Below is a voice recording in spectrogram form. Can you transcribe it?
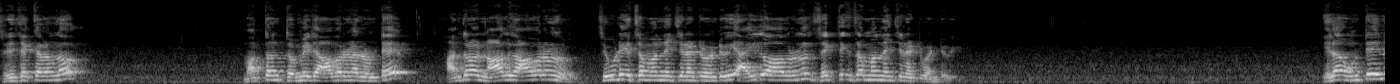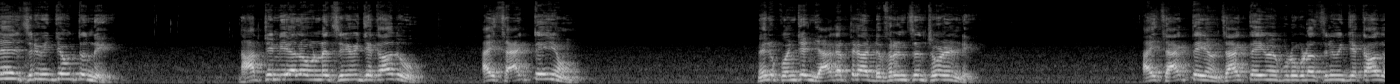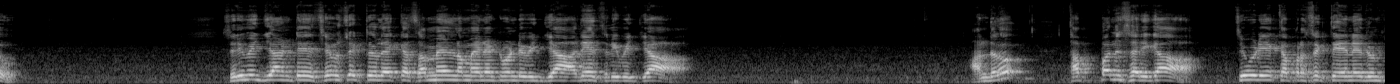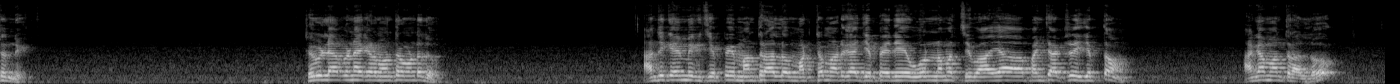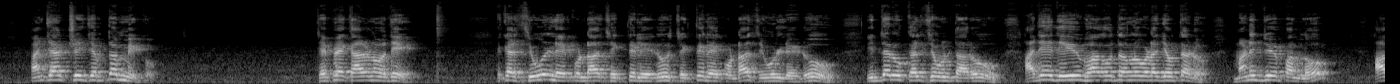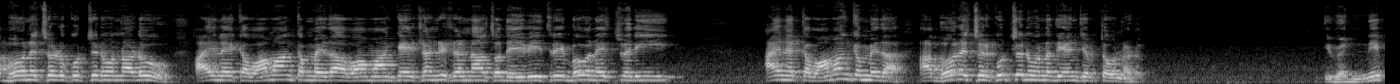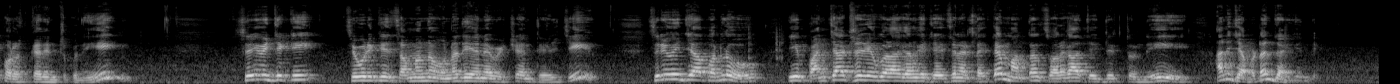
శ్రీచక్రంలో మొత్తం తొమ్మిది ఆవరణలు ఉంటే అందులో నాలుగు ఆవరణలు శివుడికి సంబంధించినటువంటివి ఐదు ఆవరణలు శక్తికి సంబంధించినటువంటివి. ఇలా ఉంటేనే శ్రీ విద్య అవుతుంది. నార్త్ ఇండియాలో ఉన్న శ్రీ విద్య కాదు. అది శాక్తేయం మీరు కొంచెం జాగ్రత్తగా డిఫరెన్స్ని చూడండి. అది శాక్తేయం శాక్తేయం ఎప్పుడు కూడా శ్రీ విద్య కాదు. శ్రీ విద్య అంటే శివశక్తుల యొక్క సమ్మేళనమైనటువంటి విద్య అదే శ్రీ విద్య. అందులో తప్పనిసరిగా శివుడి యొక్క ప్రసక్తి అనేది ఉంటుంది. శివుడు లేకుండా ఇక్కడ మంత్రం ఉండదు. అందుకే మీకు చెప్పే మంత్రాల్లో మొట్టమొదటిగా చెప్పేది ఓం నమ శివాయ పంచాక్షరి చెప్తాం. అంగమంత్రాల్లో పంచాక్షరి చెప్తాం మీకు. చెప్పే కారణం అదే. ఇక్కడ శివుడు లేకుండా శక్తి లేదు శక్తి లేకుండా శివుడు లేడు. ఇద్దరూ కలిసి ఉంటారు. అదే దేవి భాగవతంలో కూడా చెబుతాడు మణిద్వీపంలో ఆ భువనేశ్వరుడు కూర్చుని ఉన్నాడు. ఆయన యొక్క వామాంకం మీద వామాంకే షణ్ణి షణ్ణాసదేవి శ్రీ భువనేశ్వరి. ఆయన యొక్క వామాంకం మీద ఆ భువనేశ్వరి కూర్చొని ఉన్నది అని చెప్తూ ఉన్నాడు. ఇవన్నీ పురస్కరించుకుని శ్రీ విద్యకి శివుడికి సంబంధం ఉన్నది అనే విషయం తేల్చి శ్రీ విద్యాపరులు ఈ పంచాక్షరి కూడా కనుక చేసినట్లయితే మంత్రం త్వరగా సిద్ధిస్తుంది అని చెప్పడం జరిగింది.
